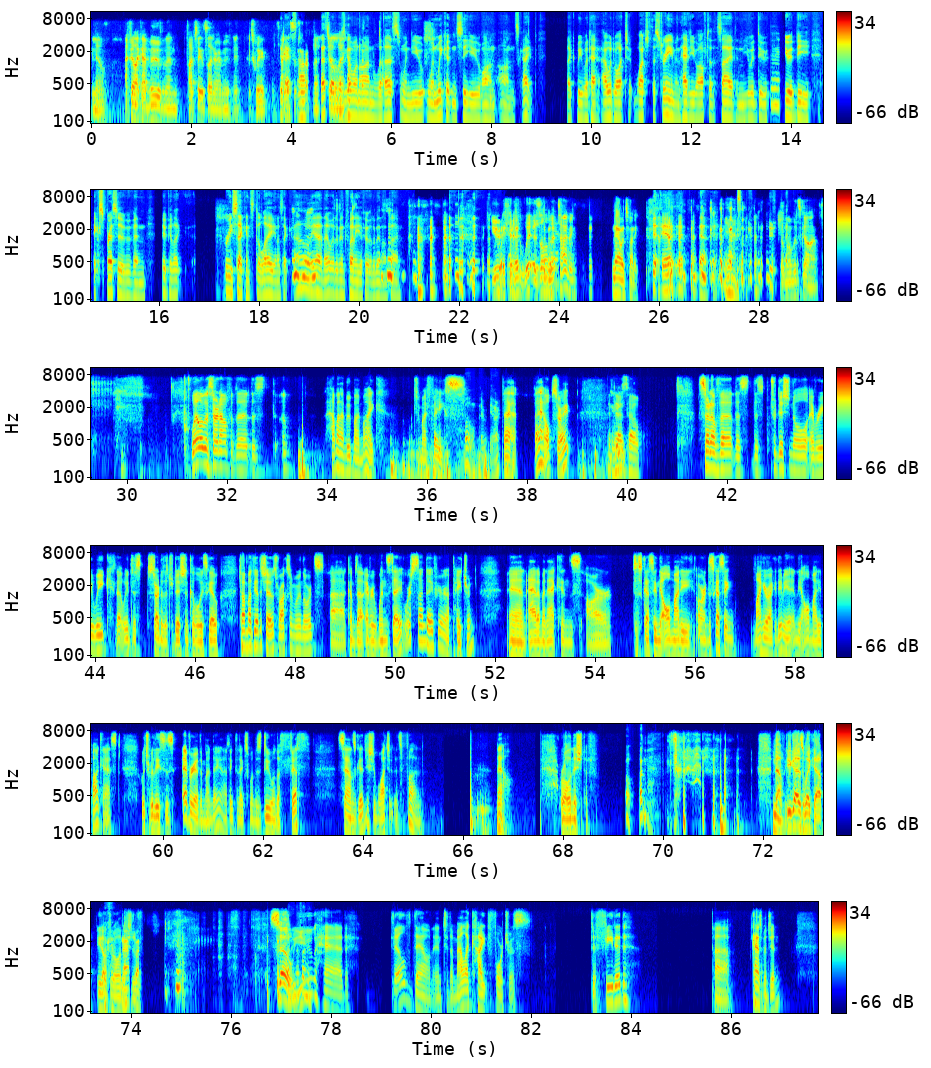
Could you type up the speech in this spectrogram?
You know, I feel like I move and then five seconds later I move. It, it's weird. I guess that's- it's part of the That's what was going on with us when you when we couldn't see you on on Skype. Like we would have, I would watch watch the stream and have you off to the side, and you would do Mm. you would be expressive, and it'd be like three seconds delay, and it's like, oh Mhm. yeah, that would have been funny if it would have been on time. Your Wait a wit is all about timing. Now it's funny. yeah, yeah, yeah, yeah. Yeah. The moment's gone. Well, I'm gonna start off with the this. Oh, how about I move my mic to my face? Oh, there we are. That that helps, right? It does help. Start off the this this traditional every week that we just started the tradition a couple weeks ago. Talking about the other shows, Rocks and Moon Lords uh, comes out every Wednesday or Sunday if you're a patron, and Adam and Atkins are discussing the Almighty or discussing My Hero Academia in the Almighty podcast, which releases every other Monday. And I think the next one is due on the fifth. Sounds good. You should watch it. It's fun. Now, roll initiative. Oh, what? no, you guys wake up. You don't have to roll initiative. So you had delved down into the Malachite fortress, defeated uh, Kazmojen,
